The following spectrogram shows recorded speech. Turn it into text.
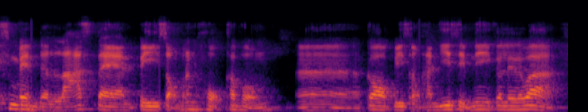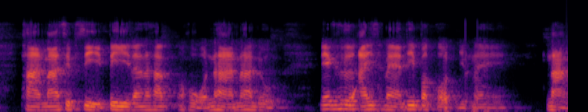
X-Men The Last Stand ปี 2006 ครับผมอ่าก็ปี 2020 นี่ก็เรียกได้ว่า ผ่านมา 14 ปีแล้วนะครับ โอ้โห นานน่าดู นี่ก็คือ Iceman ที่ปรากฏอยู่ในหนัง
